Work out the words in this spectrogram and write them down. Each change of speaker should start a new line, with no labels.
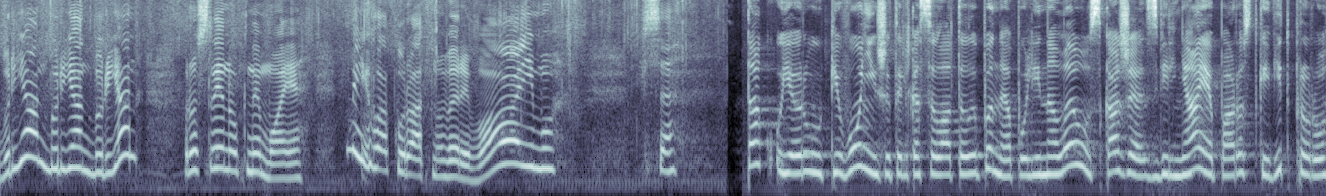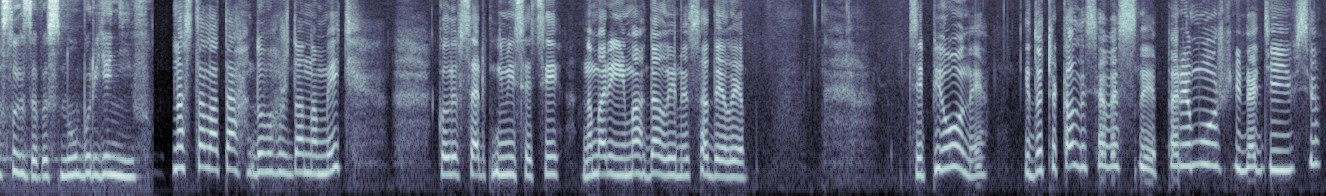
бур'ян, бур'ян, бур'ян, рослинок немає. Ми його акуратно вириваємо. Все.
Так, у яру півоній жителька села Телепине Поліна Леус каже, звільняє паростки від пророслих за весну бур'янів.
Настала та довгождана мить, коли в серпні місяці на Марії Магдалини садили ці піони і дочекалися весни. Переможний, надіюся.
